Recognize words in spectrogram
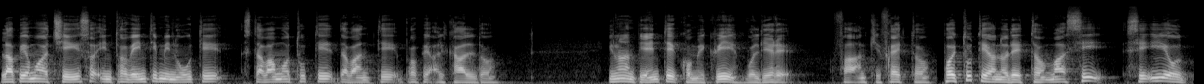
l'abbiamo acceso, entro 20 minuti stavamo tutti davanti proprio al caldo in un ambiente come qui, vuol dire fa anche freddo. Poi tutti hanno detto, ma sì, se io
